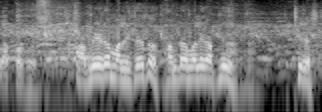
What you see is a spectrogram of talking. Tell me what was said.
বাপ্পা ঘোষ। আপনি এটা মালিক তাই তো? ফার্মটার মালিক আপনি? ঠিক আছে।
